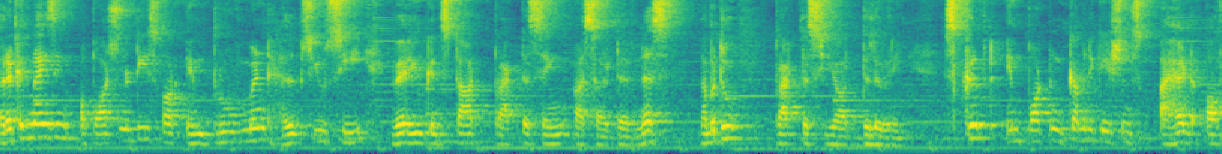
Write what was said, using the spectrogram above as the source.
Recognizing opportunities for improvement helps you see where you can start practicing assertiveness. Number two, practice your delivery. Script important communications ahead of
